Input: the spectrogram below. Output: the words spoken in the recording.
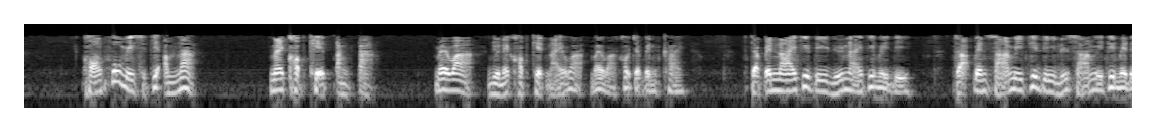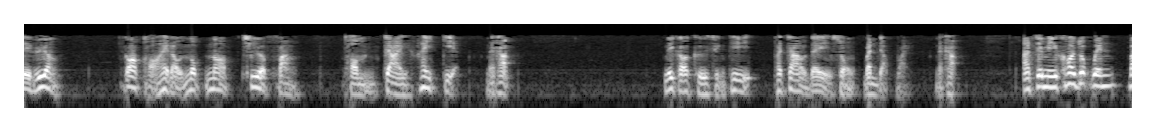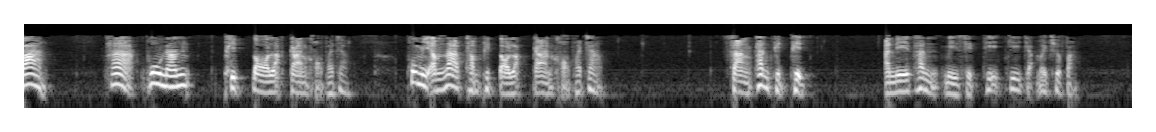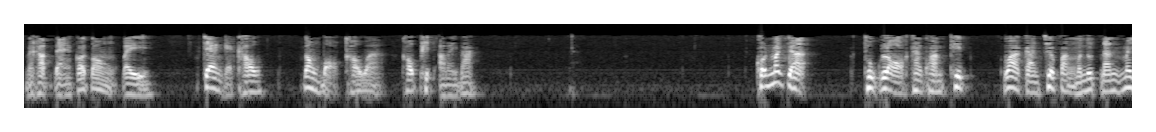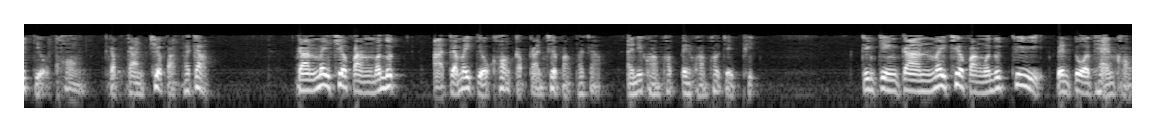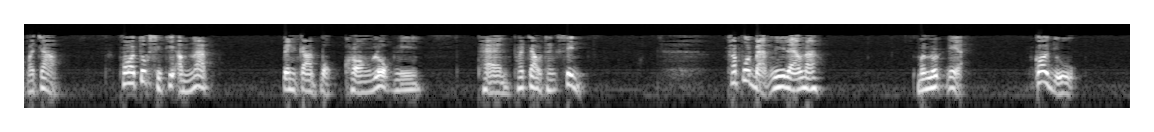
ของผู้มีสิทธิอำนาจ ในขอบเขตต่างๆ ไม่ว่าอยู่ในขอบเขตไหนว่า ไม่ว่าเขาจะเป็นใคร จะเป็นนายที่ดีหรือนายที่ไม่ดี จะเป็นสามีที่ดีหรือสามีที่ไม่ได้เรื่อง ก็ขอให้เรานบนอบเชื่อฟังทอมใจให้เกียรตินะครับ นี่ก็คือสิ่งที่พระเจ้าได้ทรงบัญญัติไว้นะครับ อาจจะมีข้อยกเว้นบ้าง ถ้าผู้นั้นผิดต่อหลักการของพระเจ้า ผู้มีอำนาจทำผิดต่อหลักการของพระเจ้า สั่งท่านผิดผิด อันนี้ท่านมีสิทธิที่จะไม่เชื่อฟังนะครับ แต่ก็ต้องไปแจ้งแก่เขา ต้องบอกเขาว่าเขาผิดอะไรบ้าง คนมักจะถูกหลอกทางความคิดว่าการเชื่อฟังมนุษย์นั้นไม่เกี่ยวข้องกับการเชื่อฟังพระเจ้า การไม่เชื่อฟังมนุษย์อาจจะไม่เกี่ยวข้องกับการเชื่อฟังพระเจ้า อันนี้ความเป็นความเข้าใจผิด จริงๆ การไม่เชื่อฟังมนุษย์ที่เป็นตัวแทนของพระเจ้า เพราะทุกสิทธิอำนาจเป็นการปกครองโลกนี้ แทนพระเจ้าทั้งสิ้น ถ้าพูดแบบนี้แล้วนะ มนุษย์เนี่ย ก็อยู่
